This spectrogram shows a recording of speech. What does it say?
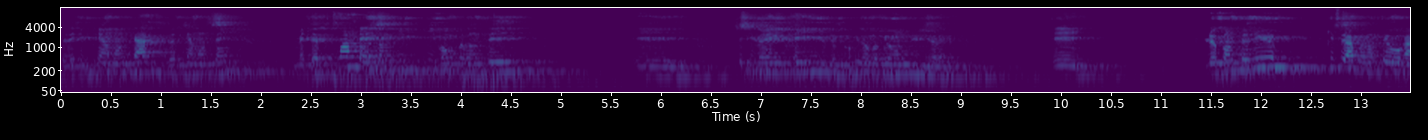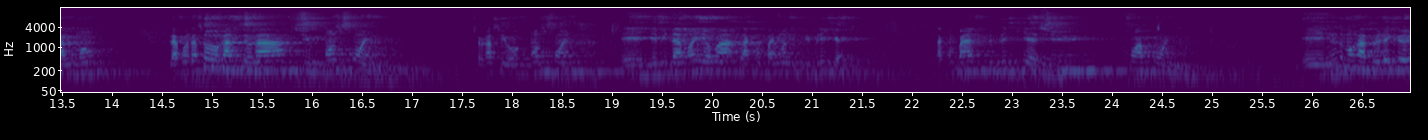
des équipes qui en ont quatre, d'autres qui en ont cinq. Mais c'est trois personnes qui, vont présenter ce qu'ils ont écrit, le document qu'ils ont revu au le contenu qui sera présenté oralement, la fondation orale sera sur 11 points. Sera sur 11 points. Et évidemment, il y aura l'accompagnement du public. L'accompagnement du public qui est sur 3 points. Et nous devons rappeler que,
